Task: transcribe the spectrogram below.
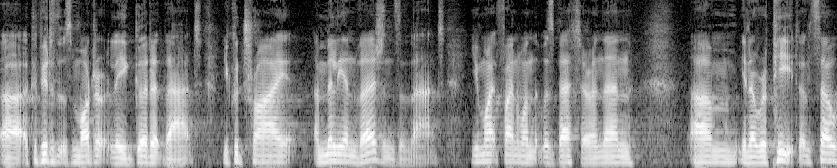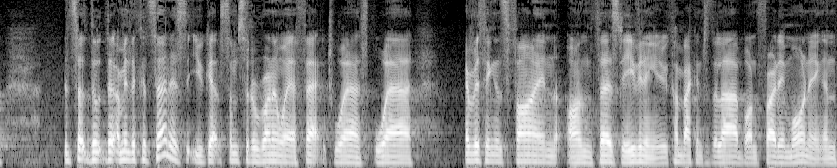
uh, a computer that was moderately good at that, you could try a million versions of that. You might find one that was better, and then, um, you know, repeat. And so, and so the, the, I mean, the concern is that you get some sort of runaway effect where, where everything is fine on Thursday evening, and you come back into the lab on Friday morning, and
